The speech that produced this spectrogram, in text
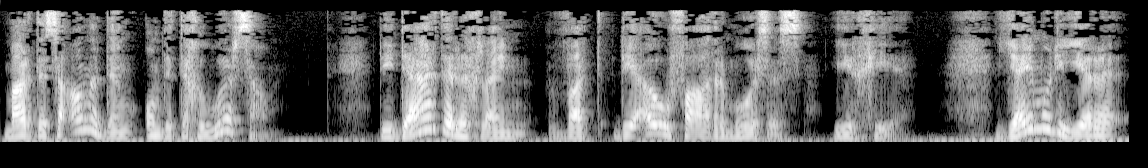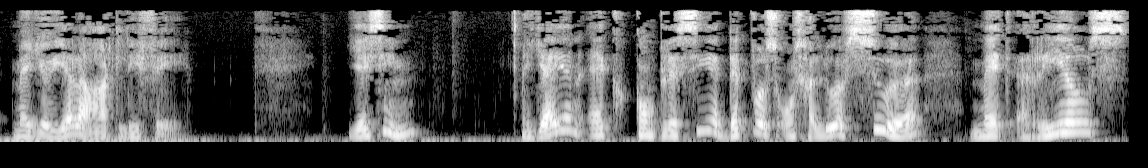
maar dit is 'n ander ding om dit te gehoorsaam. die derde riglyn wat die ou Vader Moses hier gee. Jy moet die Here met jou hele hart lief hê. Jy sien, jy en ek kompliseer dikwels ons geloof so met reëls,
